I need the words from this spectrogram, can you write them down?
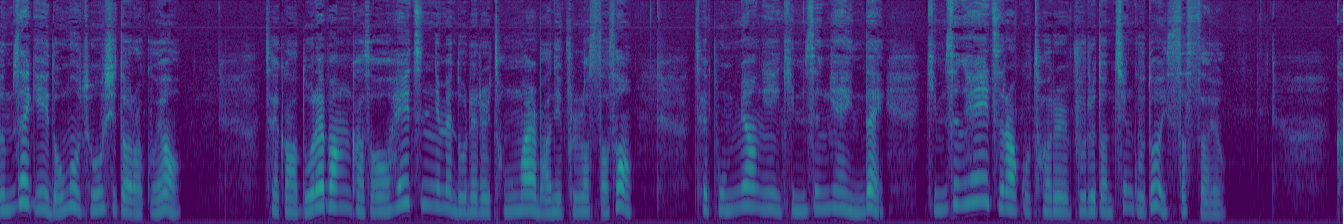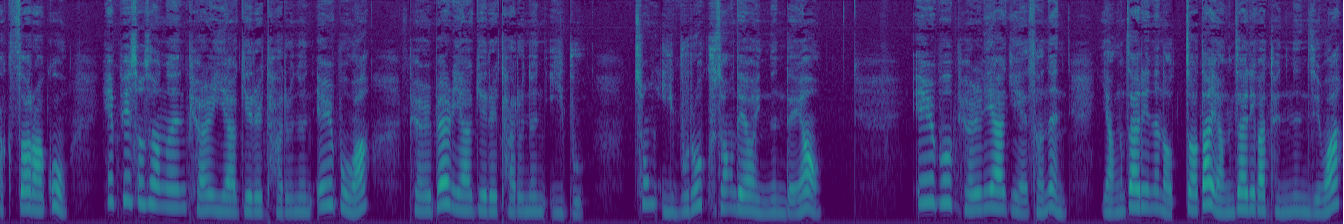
음색이 너무 좋으시더라고요. 제가 노래방 가서 헤이즈님의 노래를 정말 많이 불렀어서 제 본명이 김승혜인데 김승헤이즈라고 저를 부르던 친구도 있었어요. 각설하고 해피소성은 별 이야기를 다루는 1부와 별별 이야기를 다루는 2부, 총 2부로 구성되어 있는데요. 1부 별 이야기에서는 양자리는 어쩌다 양자리가 됐는지와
